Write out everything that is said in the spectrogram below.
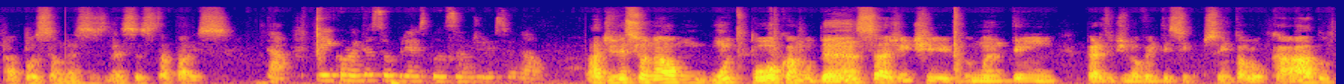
a posição nessas, nessas estatais. Tá. E aí comenta sobre a exposição direcional. A direcional, muito pouco a mudança, a gente mantém perto de 95% alocado,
